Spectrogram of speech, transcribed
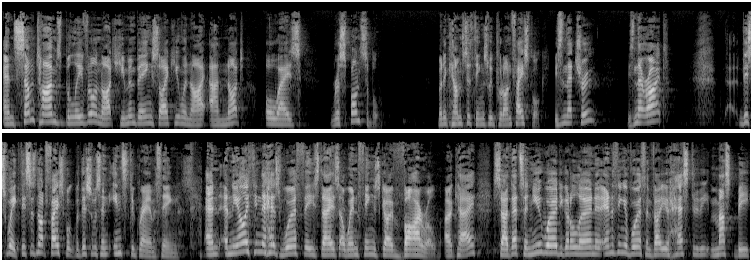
And sometimes, believe it or not, human beings like you and I are not always responsible when it comes to things we put on Facebook. Isn't that true? Isn't that right? This week, this is not Facebook, but this was an Instagram thing. And, and the only thing that has worth these days are when things go viral, okay? So that's a new word you've got to learn. Anything of worth and value has to be, must be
